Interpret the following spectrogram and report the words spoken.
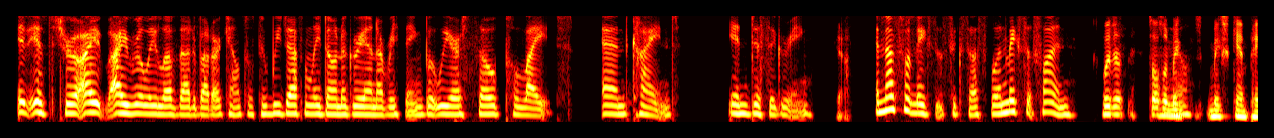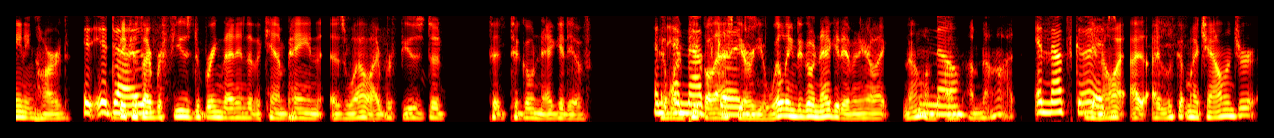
It, it's true. I, I really love that about our council too. We definitely don't agree on everything, but we are so polite and kind in disagreeing. Yeah. And that's what makes it successful and makes it fun. But it it's also You know. makes makes campaigning hard It, it does. because I refuse to bring that into the campaign as well. I refuse to to, to go negative. And, And, when and people good. ask you, "Are you willing to go negative?" and you're like, "No, I'm, No. I'm, I'm not." and that's good. You know, I, I I look at my challenger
